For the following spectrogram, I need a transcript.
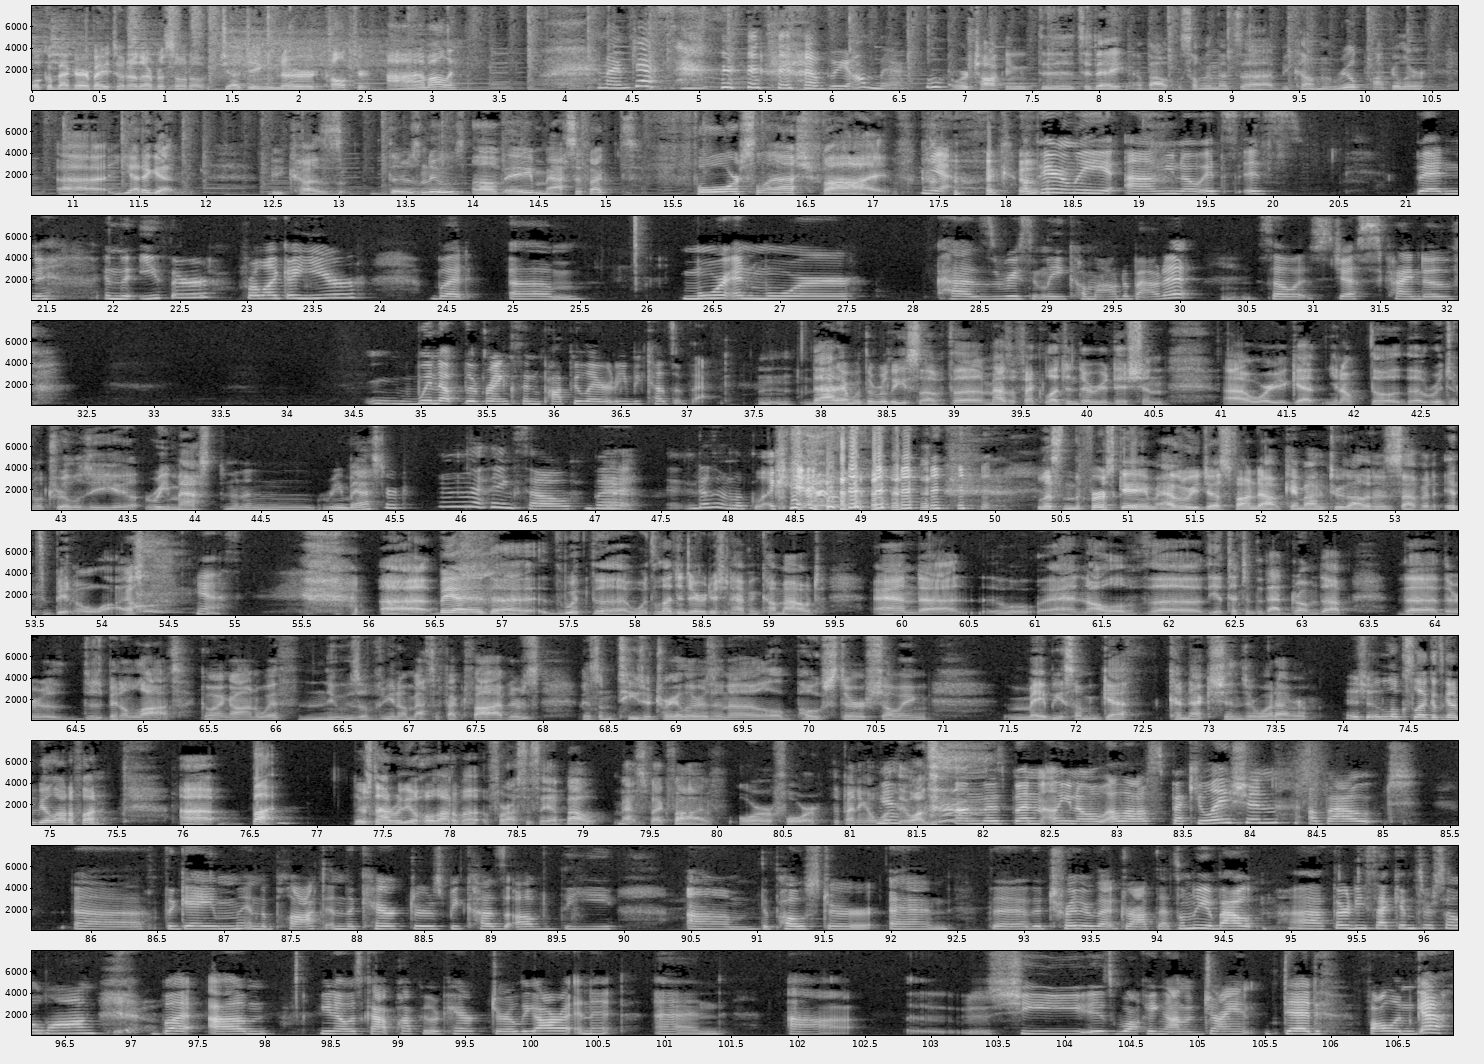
Welcome back, everybody, to another episode of Judging Nerd Culture. I'm Ollie. And I'm Jess. I'll be on there. Ooh. We're talking to, today about something that's uh, become real popular uh, yet again because there's news of a Mass Effect 4 slash 5. Yeah. Apparently, um, you know, it's it's been in the ether for like a year, but um, more and more has recently come out about it. Mm-hmm. So it's just kind of went up the ranks in popularity because of that. Mhm. That and with the release of the Mass Effect Legendary Edition, uh, where you get, you know, the the original trilogy uh, remastered. Remastered? Mm, I think so, but Yeah. it doesn't look like it. Listen, the first game, as we just found out, came out in 2007. It's been a while. yes. Uh, but yeah, the with the with Legendary Edition having come out and uh, and all of the the attention that that drummed up, the there there's been a lot going on with news of you know Mass Effect Five. There's been some teaser trailers and a little poster showing maybe some Geth connections or whatever. It, looks like it's gonna be a lot of fun. Uh, but there's not really a whole lot of uh, for us to say about Mass Effect Five or Four, depending on what Yeah. they want. Um, there's been uh, you know a lot of speculation about uh, the game and the plot and the characters because of the um, the poster and the the trailer that dropped. That's only about uh, 30 seconds or so long, but um, you know it's got popular character Liara in it, and uh, she is walking on a giant dead fallen Geth.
